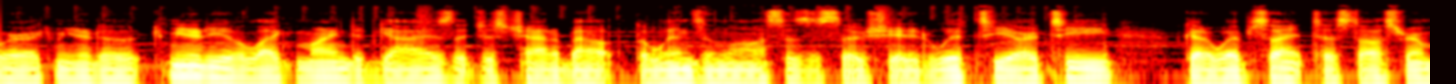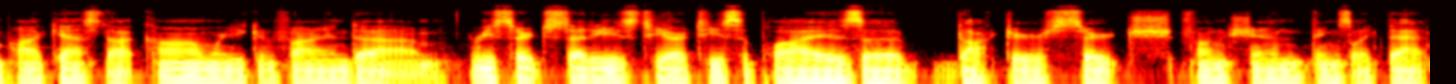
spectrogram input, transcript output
We're a community, community of like minded guys that just chat about the wins and losses associated with TRT. We've got a website, testosteronepodcast.com, where you can find um, research studies, TRT supplies, a doctor search function, things like that.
